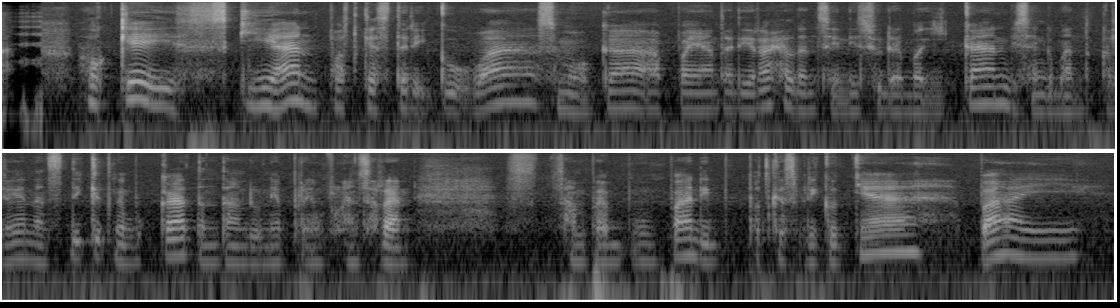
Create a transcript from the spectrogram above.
oke okay, sekian podcast dari gua. Semoga apa yang tadi Rahel dan Cindy sudah bagikan bisa ngebantu kalian dan sedikit ngebuka tentang dunia perinfluenceran sampai jumpa di podcast berikutnya Bye.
